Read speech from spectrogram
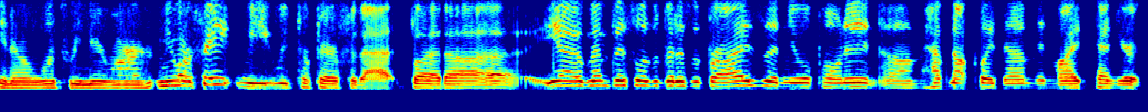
you know, once we knew our knew our fate, we we prepare for that. But uh, yeah, Memphis was a bit of a surprise. A new opponent. Um, have not played them in my tenure at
